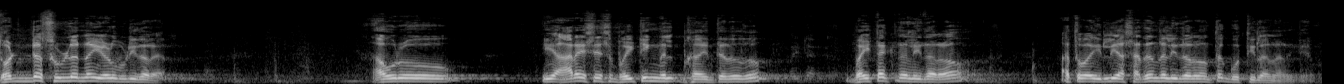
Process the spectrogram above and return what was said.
ದೊಡ್ಡ ಸುಳ್ಳನ್ನ ಹೇಳ್ಬಿಟ್ಟಿದ್ದಾರೆ. ಅವರು ಈ ಆರ್ ಎಸ್ ಎಸ್ ಬೈಟಿಂಗ್ನಲ್ಲಿ ಎಂತದ್ದು? ಬೈಠಕ್ನಲ್ಲಿ ಇದ್ದಾರೋ ಅಥವಾ ಇಲ್ಲಿ ಆ ಸದನದಲ್ಲಿದ್ದಾರೋ ಅಂತ ಗೊತ್ತಿಲ್ಲ ನನಗೆ.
